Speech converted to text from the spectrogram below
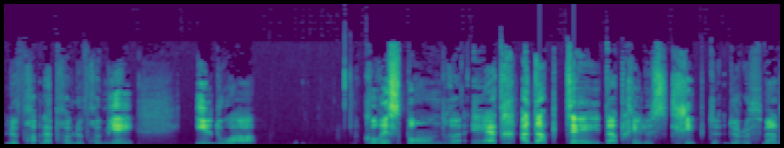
Le premier, il doit correspondre et être adapté d'après le script de Uthman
